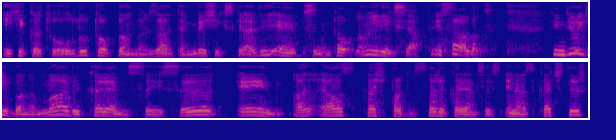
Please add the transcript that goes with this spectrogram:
iki katı oldu. Toplamlar zaten 5x geldi. Hepsinin toplamı 7x yaptı. E sağladı. Şimdi diyor ki bana mavi kalem sayısı en az kaç pardon sarı kalem sayısı en az kaçtır?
